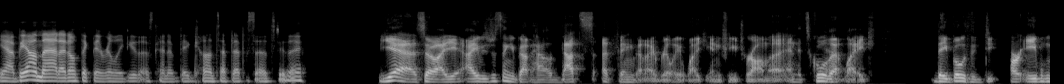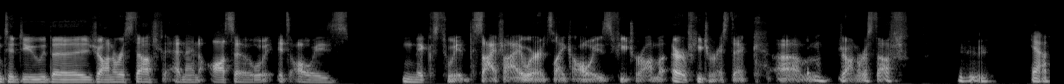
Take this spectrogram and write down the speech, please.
yeah, beyond that, I don't think they really do those kind of big concept episodes, do they? Yeah, so I I was just thinking about how that's a thing that I really like in Futurama, and it's cool yeah. that like they both do, are able to do the genre stuff, and then also it's always mixed with sci-fi, where it's like always Futurama or futuristic um, genre stuff. Mm-hmm. Yeah,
